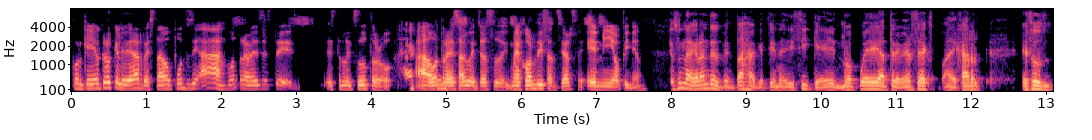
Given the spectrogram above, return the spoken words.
porque yo creo que le hubiera restado puntos. Y, ah, otra vez este, este Lex Luthor, o ah, otra vez algo de. Mejor distanciarse, en mi opinión. es una gran desventaja que tiene DC, que no puede atreverse a, a dejar esos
